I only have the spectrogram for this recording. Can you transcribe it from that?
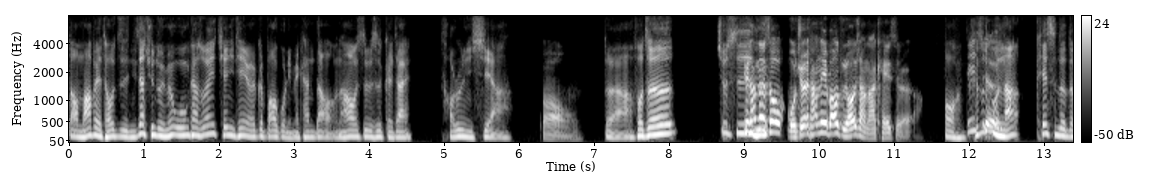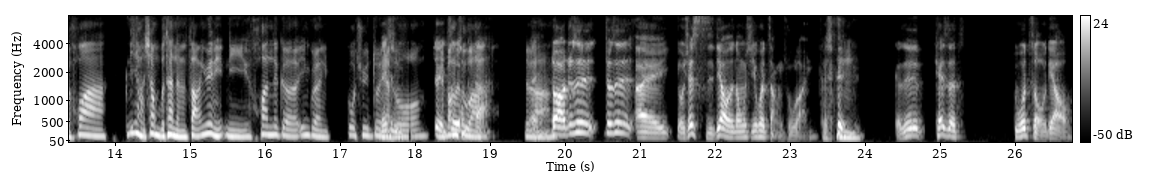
找马匪投资，你在群组里面问问看，说，哎，前几天有一个包裹你没看到，然后是不是可以再讨论一下？哦，对啊，否则就是，因为他那时候，我觉得他那包主要想拿 Kessler 啊。哦，可是如果拿 Kessler 的话。你好像不太能放，因为你你换那个英国人过去对你来说没帮助啊，对啊，对啊，就是就是哎，有些死掉的东西会长出来，可是、嗯、可是 Kessler 如果走掉，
